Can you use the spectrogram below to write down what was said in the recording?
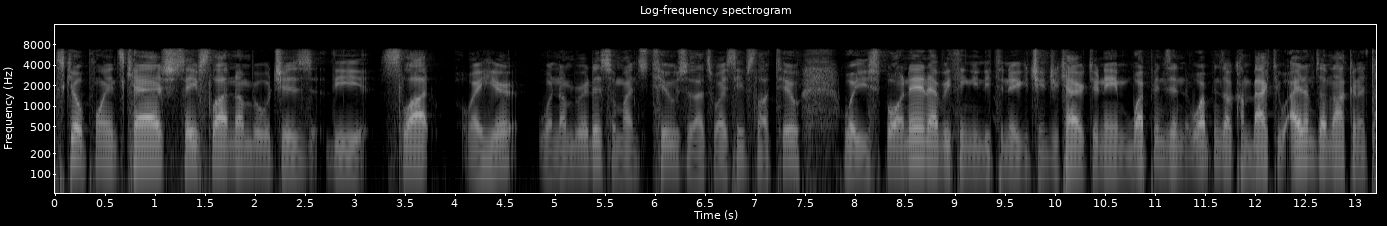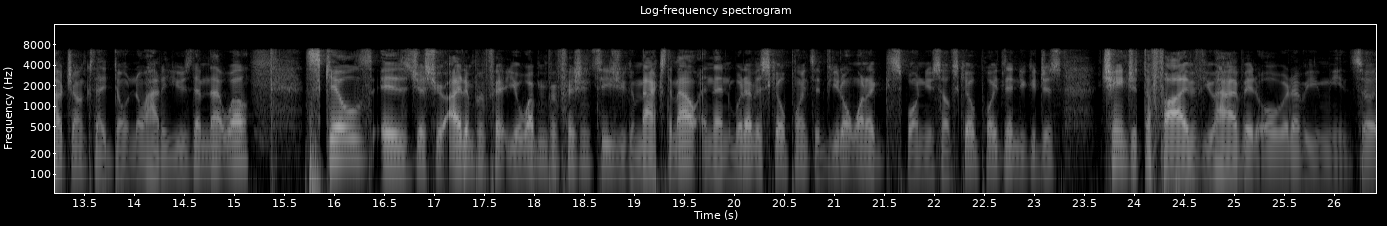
Skill points, cash, save slot number, which is the slot right here, what number it is. So mine's 2, so that's why I save slot 2. Where you spawn in, everything you need to know. You can change your character name. Weapons and weapons I'll come back to. Items I'm not going to touch on because I don't know how to use them that well. Skills is just your item profi- your weapon proficiencies. You can max them out, and then whatever skill points. If you don't want to spawn yourself skill points in, you could just change it to five if you have it or whatever you mean. So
